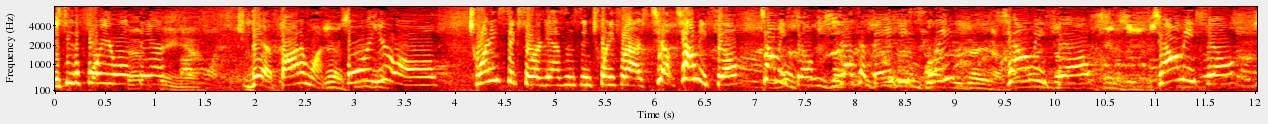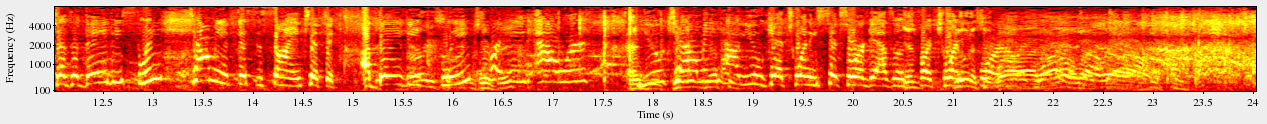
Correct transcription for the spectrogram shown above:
You see the four-year-old there? yeah. There, bottom one. Four-year-old, 26 orgasms in 24 hours. Tell, tell me, Phil. Tell me, Phil. Does a baby sleep? Tell me, Phil. Tell me, Phil. Does a baby sleep? Tell me if this is scientific. A baby sleeps for eight hours. And You you tell me how you get 26 orgasms for 24 hours. Know about that.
